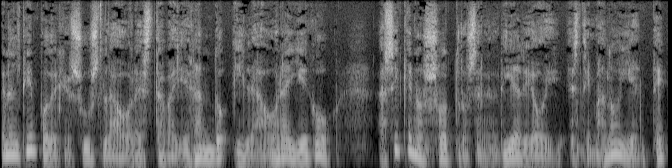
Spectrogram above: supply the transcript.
En el tiempo de Jesús la hora estaba llegando y la hora llegó. Así que nosotros en el día de hoy, estimado oyente,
